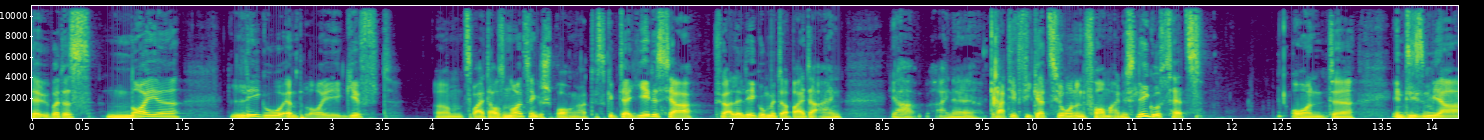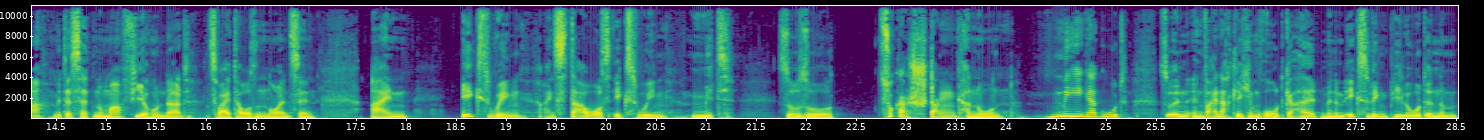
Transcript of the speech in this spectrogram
der über das neue Lego Employee Gift ähm, 2019 gesprochen hat. Es gibt ja jedes Jahr für alle Lego-Mitarbeiter ein, ja, eine Gratifikation in Form eines Lego-Sets. Und äh, in diesem Jahr mit der Setnummer 400 2019 ein X-Wing, ein Star Wars X-Wing mit so, so Zuckerstangenkanonen mega gut, so in, in weihnachtlichem Rot gehalten, mit einem X-Wing-Pilot in einem,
